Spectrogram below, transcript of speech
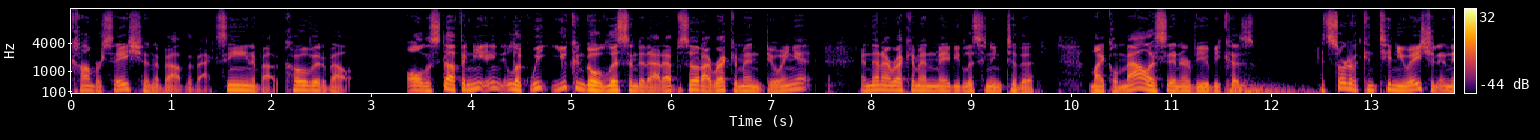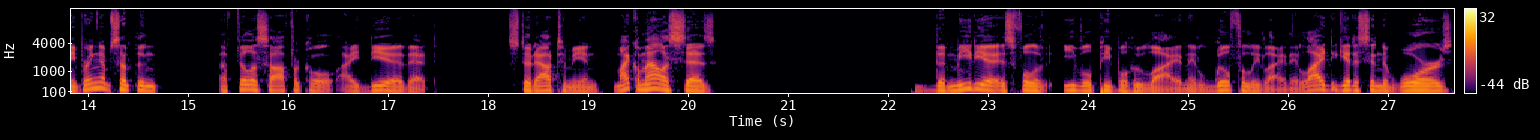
conversation about the vaccine, about COVID, about all the stuff. And, you, and look, we you can go listen to that episode. I recommend doing it. And then I recommend maybe listening to the Michael Malice interview because it's sort of a continuation and they bring up something a philosophical idea that stood out to me and Michael Malice says the media is full of evil people who lie and they willfully lie. They lied to get us into wars.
